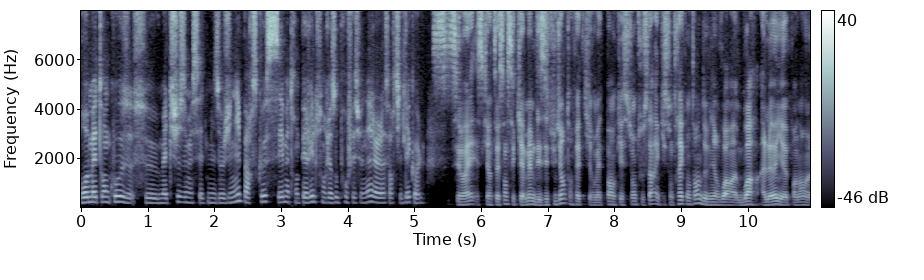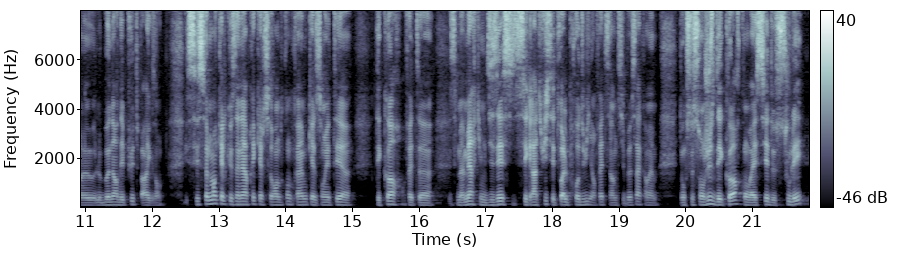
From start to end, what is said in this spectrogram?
remettent en cause ce machisme et cette misogynie parce que c'est mettre en péril son réseau professionnel à la sortie de l'école. C'est vrai. Ce qui est intéressant, c'est qu'il y a même des étudiantes en fait, qui remettent pas en question tout ça et qui sont très contentes de venir voir, boire à l'œil pendant euh, le bonheur des putes, par exemple. C'est seulement quelques années après qu'elles se rendent compte quand même qu'elles ont été euh, des corps. En fait, euh, c'est ma mère qui me disait c'est gratuit, c'est toi le produit. En fait, c'est un petit peu ça quand même. Donc, ce sont juste des corps qu'on va essayer de saouler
